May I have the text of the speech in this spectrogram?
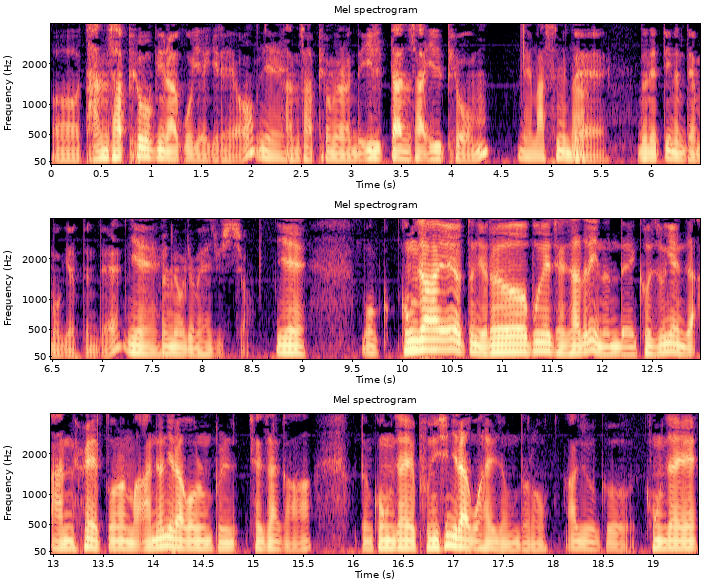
어, 단사 표음이라고 얘기를 해요. 예. 단사표음이라는데 1단사 1표음. 네, 맞습니다. 네. 눈에 띄는 대목이었던데. 예. 설명을 좀 해주시죠. 예. 뭐 공자의 어떤 여러 분의 제자들이 있는데 그 중에 이제 안회 또는 뭐 안현이라고 하는 불- 제자가 어떤 공자의 분신이라고 할 정도로 아주 그 공자의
